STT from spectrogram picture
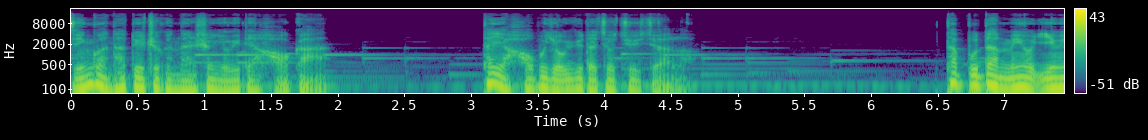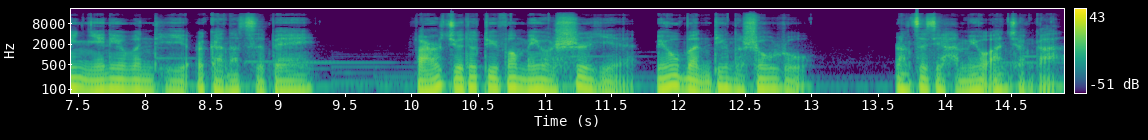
尽管他对这个男生有一点好感，他也毫不犹豫的就拒绝了。他不但没有因为年龄问题而感到自卑，反而觉得对方没有事业、没有稳定的收入，让自己很没有安全感。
